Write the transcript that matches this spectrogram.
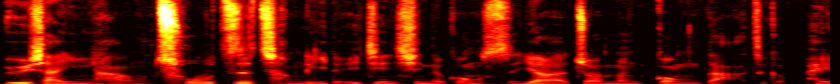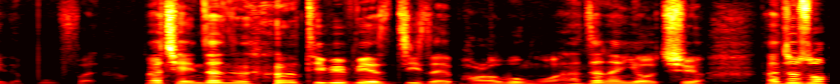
玉山银行出资成立的一间新的公司，要来专门攻打这个配的部分。那前一阵子 TVBS 记者也跑来问我，他真的很有趣，他就说：“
